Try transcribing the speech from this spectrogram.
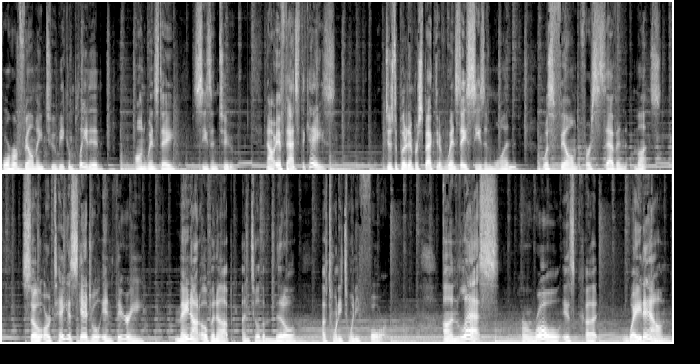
for her filming to be completed on Wednesday, season two. Now, if that's the case, just to put it in perspective, Wednesday, season one was filmed for seven months. So Ortega's schedule, in theory, may not open up until the middle of 2024, unless her role is cut way down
